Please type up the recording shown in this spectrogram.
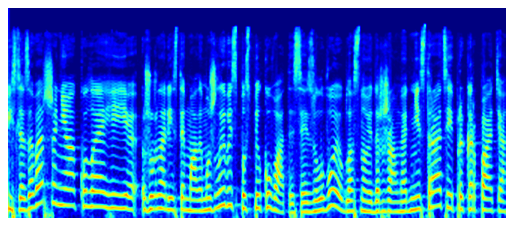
Після завершення колегії журналісти мали можливість поспілкуватися із головою обласної державної адміністрації Прикарпаття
